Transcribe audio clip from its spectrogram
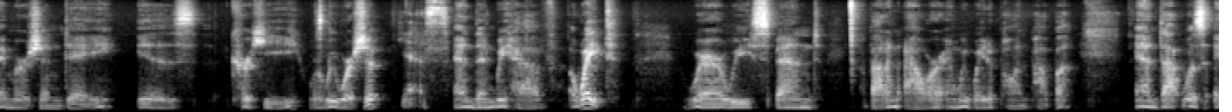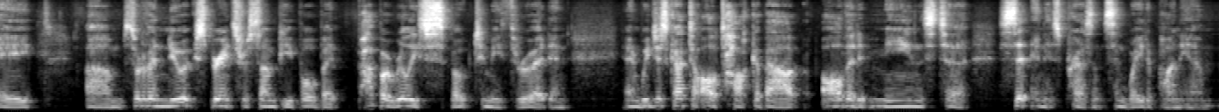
immersion day is Kirhi, where we worship. Yes. And then we have a wait, where we spend about an hour and we wait upon Papa. And that was a um, sort of a new experience for some people, but Papa really spoke to me through it. And and we just got to all talk about all that it means to sit in his presence and wait upon him.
